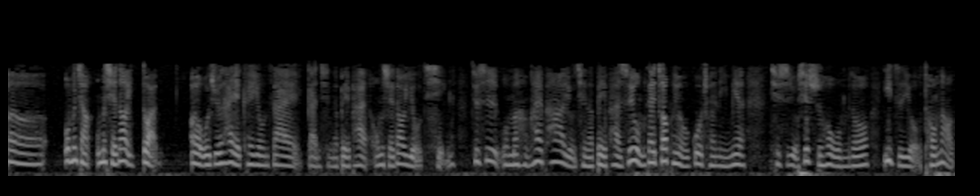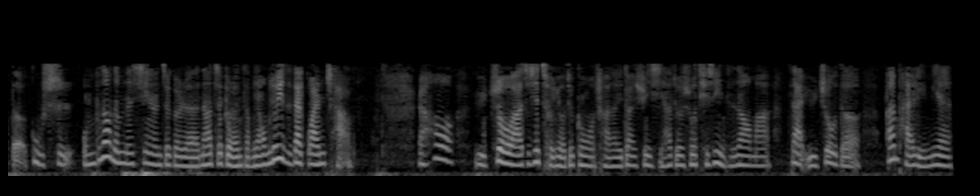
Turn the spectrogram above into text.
呃，我们讲，我们写到一段，呃，我觉得它也可以用在感情的背叛。我们写到友情，就是我们很害怕友情的背叛，所以我们在交朋友过程里面，其实有些时候我们都一直有头脑的故事，我们不知道能不能信任这个人，那这个人怎么样，我们就一直在观察。然后宇宙啊，这些存有就跟我传了一段讯息，他就是说，其实你知道吗？在宇宙的安排里面，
